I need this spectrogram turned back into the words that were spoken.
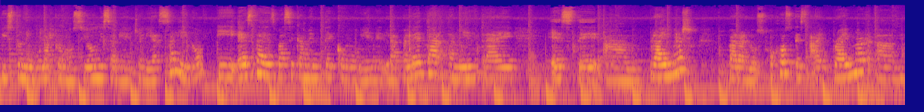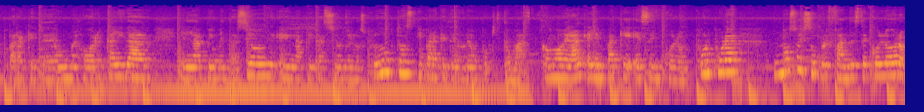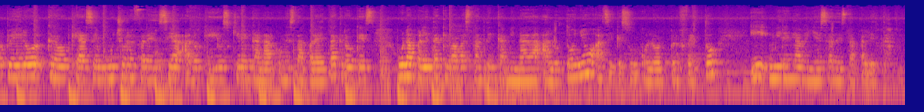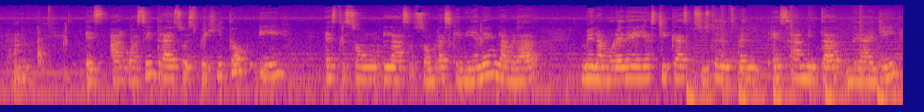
visto ninguna promoción ni sabía que había salido y esta es básicamente como viene la paleta también trae este primer para los ojos es eye primer para que te dé una mejor calidad en la pigmentación, en la aplicación de los productos y para que te dure un poquito más. Como verán el empaque es en color púrpura, no soy súper fan de este color, pero creo que hace mucho referencia a lo que ellos quieren ganar con esta paleta. Creo que es una paleta que va bastante encaminada al otoño, así que es un color perfecto. Y miren la belleza de esta paleta. Es algo así, trae su espejito y estas son las sombras que vienen. La verdad, me enamoré de ellas, chicas. Si ustedes ven esa mitad de allí,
